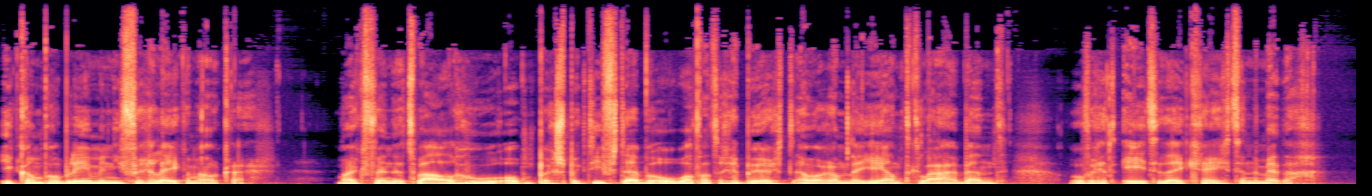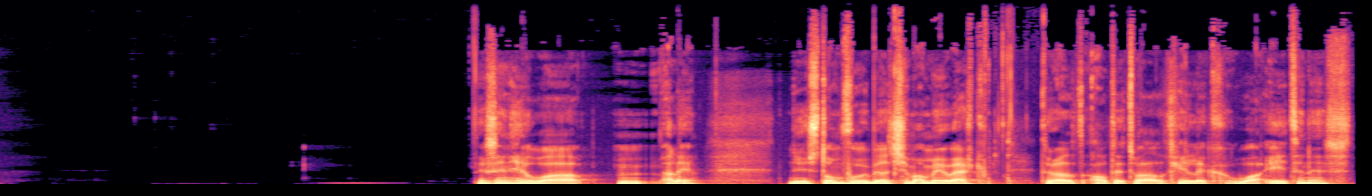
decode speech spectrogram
Je kan problemen niet vergelijken met elkaar. Maar ik vind het wel goed om perspectief te hebben op wat er gebeurt en waarom dat jij aan het klagen bent over het eten dat je krijgt in de middag. Er zijn heel wat... Mm, allez, nu een stom voorbeeldje, maar mijn werk, terwijl het altijd wel redelijk wat eten is.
